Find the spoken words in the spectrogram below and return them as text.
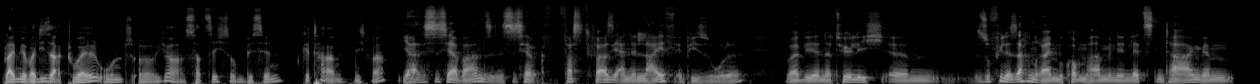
bleiben wir bei dieser aktuell und äh, ja, es hat sich so ein bisschen getan, nicht wahr? Ja, es ist ja Wahnsinn. Es ist ja fast quasi eine Live-Episode, weil wir natürlich ähm, so viele Sachen reinbekommen haben in den letzten Tagen. Wir haben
